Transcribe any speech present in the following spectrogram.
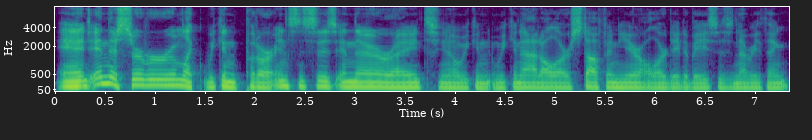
And in this server room, like we can put our instances in there, right? You know, we can we can add all our stuff in here, all our databases and everything.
